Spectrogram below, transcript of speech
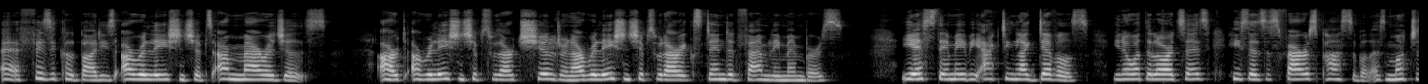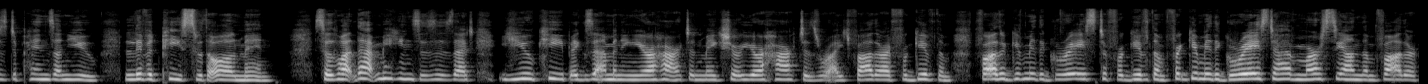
uh, physical bodies, our relationships, our marriages, our, our relationships with our children, our relationships with our extended family members. Yes, they may be acting like devils. You know what the Lord says? He says, as far as possible, as much as depends on you, live at peace with all men. So what that means is, is that you keep examining your heart and make sure your heart is right. Father, I forgive them. Father, give me the grace to forgive them. Forgive me the grace to have mercy on them, Father.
